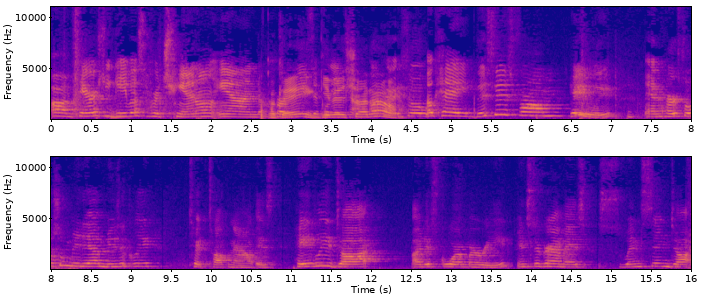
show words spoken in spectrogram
Um, Sarah. She gave us her channel and her Okay, give it a account. shout out. okay, so Okay. this is from Haley, and her social media, Musical.ly, TikTok now is Haley dot underscore Marie. Instagram is Swinson dot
